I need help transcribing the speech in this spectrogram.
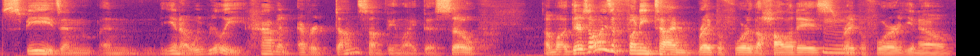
speeds and and you know we really haven't ever done something like this. So um, there's always a funny time right before the holidays mm. right before you know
